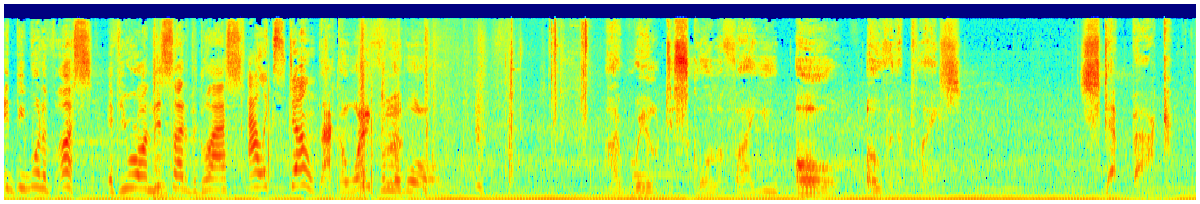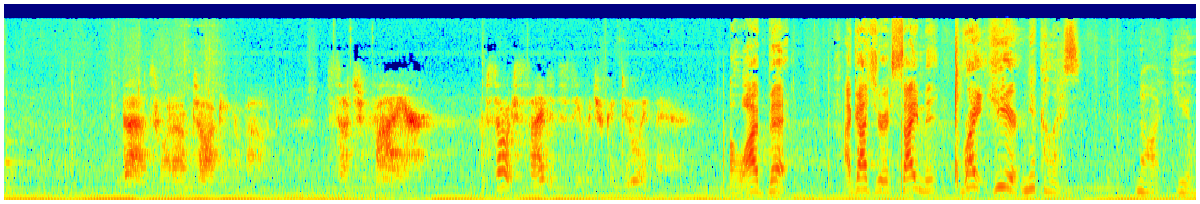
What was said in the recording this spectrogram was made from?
It'd be one of us if you were on this side of the glass. Alex, don't! Back away from the wall! I will disqualify you all over the place. Step back. That's what I'm talking about. Such fire. I'm so excited to see what you can do in there. Oh, I bet. I got your excitement right here. Nicholas, not you.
